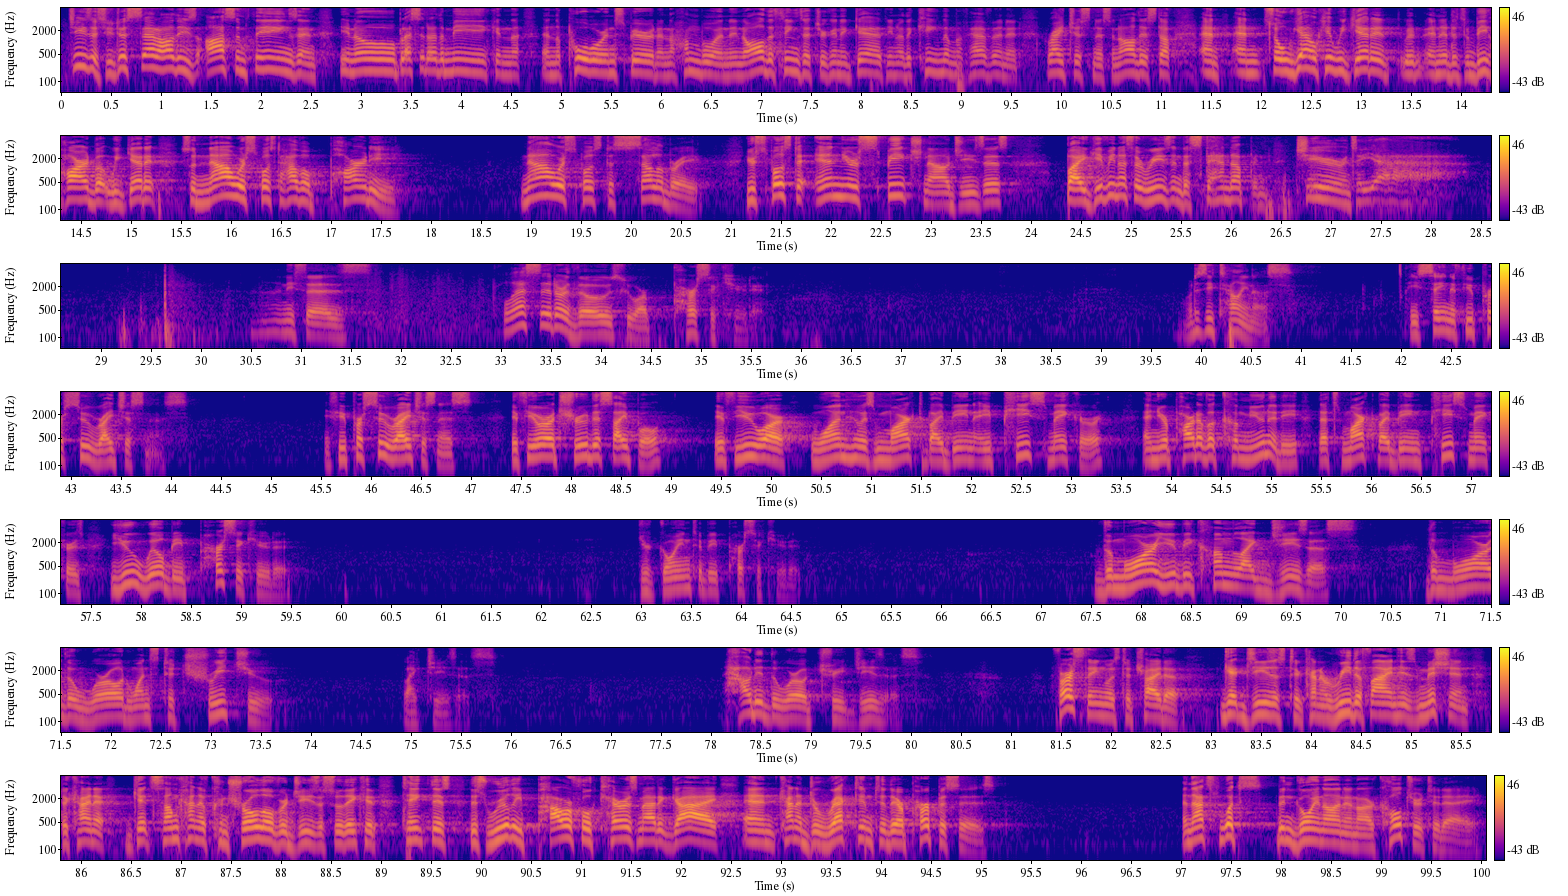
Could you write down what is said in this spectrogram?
Jesus, you just said all these awesome things, and you know, blessed are the meek and the, and the poor in spirit and the humble, and, and all the things that you're going to get, you know, the kingdom of heaven and righteousness and all this stuff. And, and so, yeah, okay, we get it, and it'll be hard, but we get it. So now we're supposed to have a party. Now we're supposed to celebrate. You're supposed to end your speech now, Jesus, by giving us a reason to stand up and cheer and say, yeah. And he says, Blessed are those who are persecuted. What is he telling us? He's saying if you pursue righteousness, if you pursue righteousness, if you're a true disciple, if you are one who is marked by being a peacemaker, and you're part of a community that's marked by being peacemakers, you will be persecuted. You're going to be persecuted. The more you become like Jesus, the more the world wants to treat you like Jesus. How did the world treat Jesus? First thing was to try to get Jesus to kind of redefine his mission, to kind of get some kind of control over Jesus so they could take this, this really powerful, charismatic guy and kind of direct him to their purposes. And that's what's been going on in our culture today.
